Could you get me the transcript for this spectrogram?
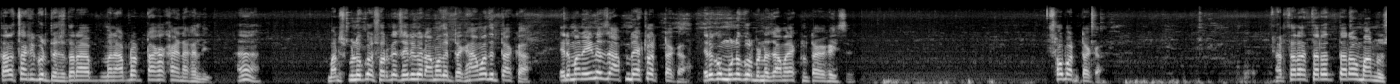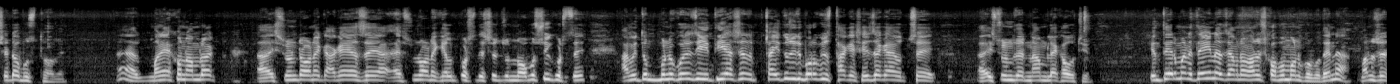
তারা চাকরি করতেছে, তারা মানে আপনার টাকা খায় না খালি হ্যাঁ? মানুষ মনে করে সরকারি চাকরি করে, আমাদের টাকা আমাদের টাকা। এর মানে এই না যে আপনার এক লাখ টাকা, এরকম মনে করবেন না যে আমার এক লাখ টাকা খাইছে। সবার টাকা। আর তারা তারা, তারাও মানুষ, এটাও বুঝতে হবে। হ্যাঁ মানে এখন আমরা স্টুডেন্টরা অনেক আগে আছে স্টুডেন্ট অনেক হেল্প করছে, দেশের জন্য অবশ্যই করছে। আমি তো মনে করি যে ইতিহাসের চাইতে যদি বড় কিছু থাকে, সেই জায়গায় হচ্ছে স্টুডেন্টদের নাম লেখা উচিত। কিন্তু এর মানে তাই না যে আমরা মানুষকে অপমান করব তাই না? মানুষের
